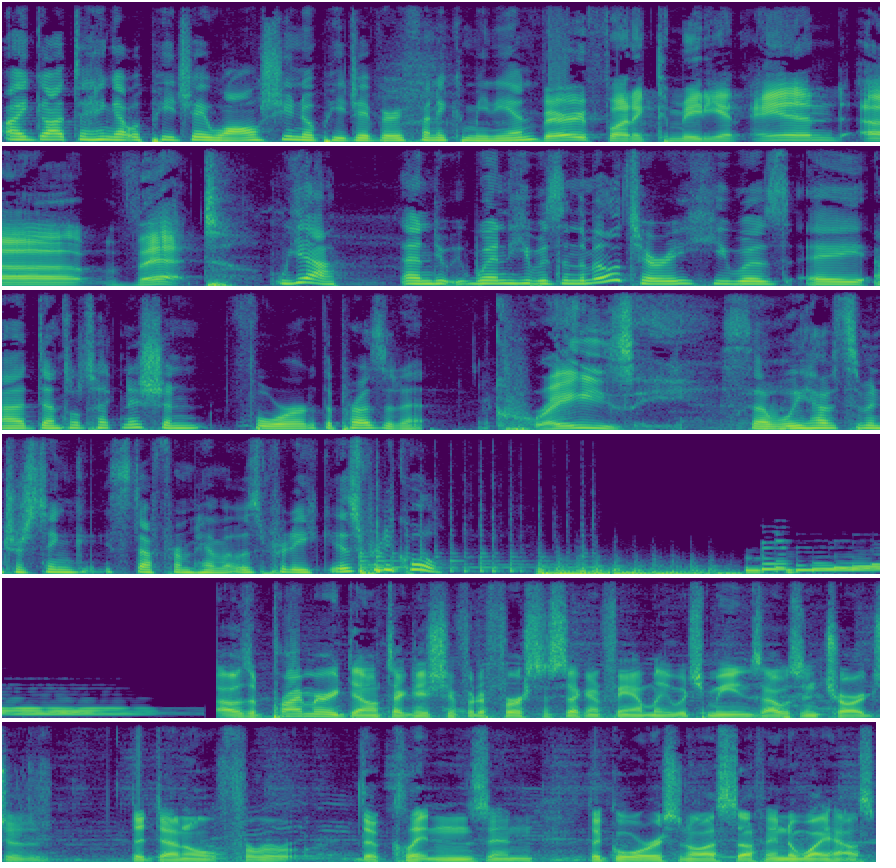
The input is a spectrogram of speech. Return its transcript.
I got to hang out with PJ Walsh. You know PJ, very funny comedian. Very funny comedian and uh, vet. Yeah. And when he was in the military, he was a uh, dental technician for the president. Crazy. So we have some interesting stuff from him. It was pretty. It was pretty cool. I was a primary dental technician for the first and second family, which means I was in charge of the dental for the Clintons and the Gores and all that stuff in the White House.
